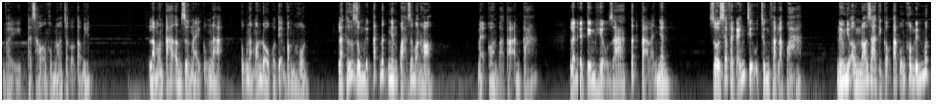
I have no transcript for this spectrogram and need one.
Vậy tại sao ông không nói cho cậu ta biết? Là món cá âm dương này cũng là Cũng là món đồ của tiệm vong hồn là thứ dùng để cắt đứt nhân quả giữa bọn họ. Mẹ con bà ta ăn cá Là để tìm hiểu ra tất cả là nhân Rồi sẽ phải gánh chịu trừng phạt là quả. Nếu như ông nói ra thì cậu ta cũng không đến mức.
